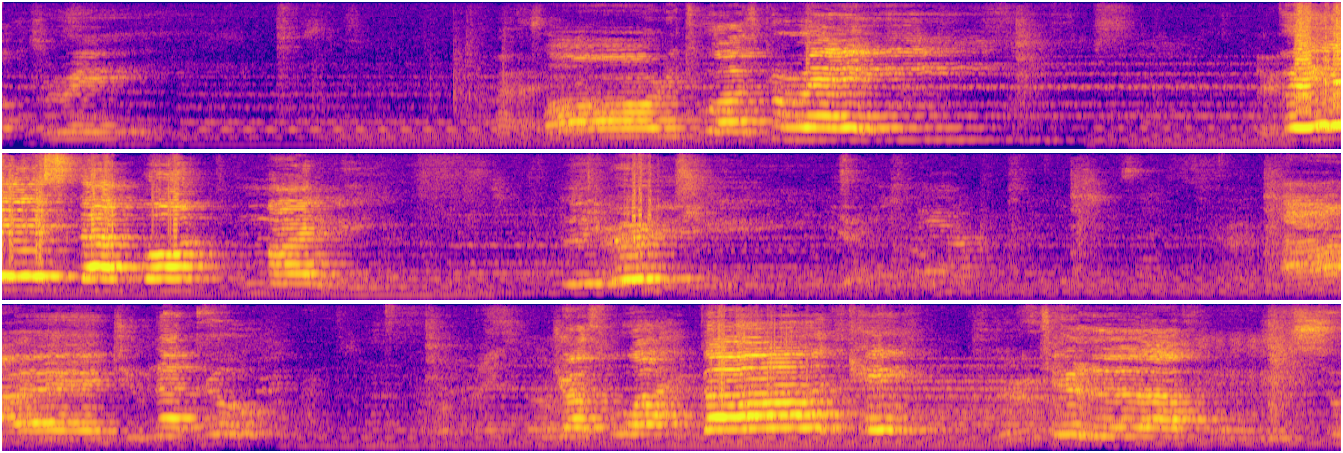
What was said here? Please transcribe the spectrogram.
of praise. For it was grace, grace that bought my liberty. I do not know just why God came to love me so.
